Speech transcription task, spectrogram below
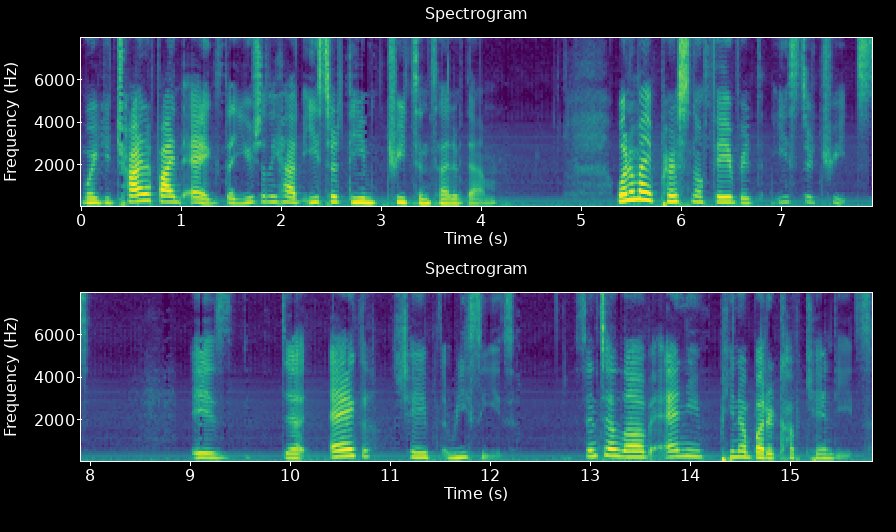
where you try to find eggs that usually have Easter themed treats inside of them. One of my personal favorite Easter treats is the egg shaped Reese's, since I love any peanut butter cup candies.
